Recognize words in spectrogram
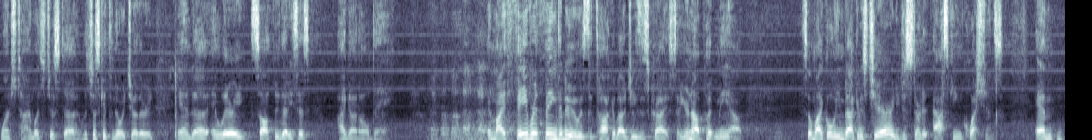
lunchtime. Let's just, uh, let's just get to know each other. And, and, uh, and Larry saw through that. He says, I got all day. and my favorite thing to do is to talk about Jesus Christ. So you're not putting me out. So Michael leaned back in his chair and he just started asking questions. And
